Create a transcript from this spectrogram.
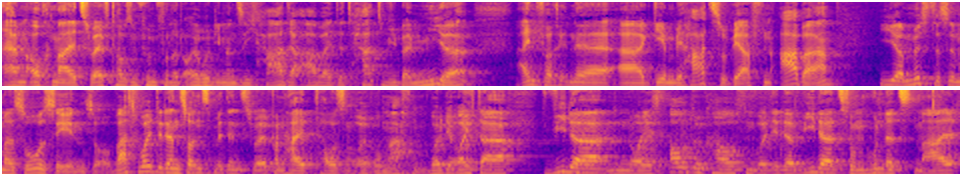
Ähm, auch mal 12.500 Euro, die man sich hart erarbeitet hat, wie bei mir, einfach in eine äh, GmbH zu werfen. Aber ihr müsst es immer so sehen. So, was wollt ihr denn sonst mit den 12.500 Euro machen? Wollt ihr euch da wieder ein neues Auto kaufen? Wollt ihr da wieder zum hundertsten Mal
